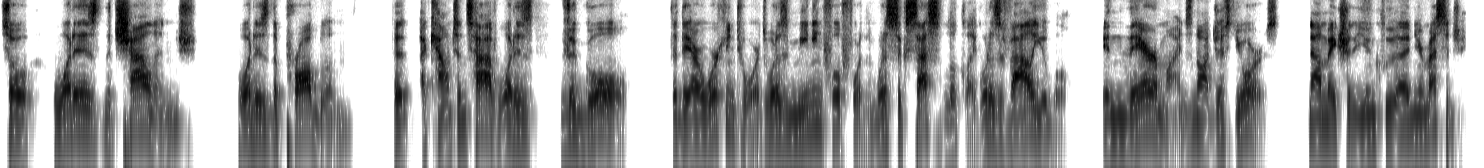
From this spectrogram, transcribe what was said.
So, what is the challenge? What is the problem that accountants have? What is the goal that they are working towards? What is meaningful for them? What does success look like? What is valuable in their minds, not just yours? Now, make sure that you include that in your messaging.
